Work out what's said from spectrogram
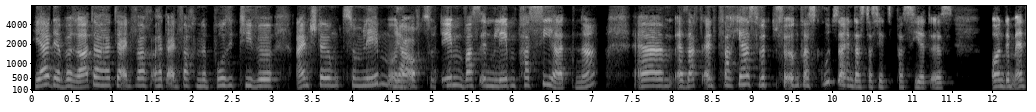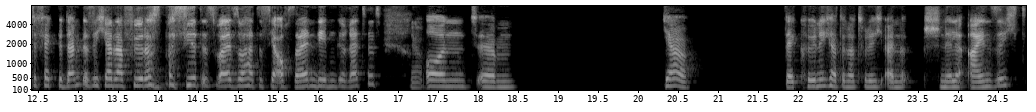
Ja, der Berater hatte einfach, hat einfach eine positive Einstellung zum Leben oder ja. auch zu dem, was im Leben passiert. Ne? Ähm, er sagt einfach, ja, es wird für irgendwas gut sein, dass das jetzt passiert ist. Und im Endeffekt bedankt er sich ja dafür, dass passiert ist, weil so hat es ja auch sein Leben gerettet. Ja. Und ähm, ja, der König hatte natürlich eine schnelle Einsicht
